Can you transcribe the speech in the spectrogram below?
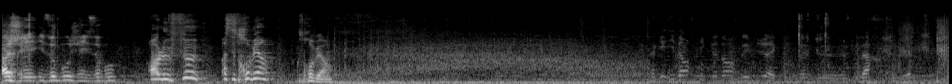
Ah, j'ai Isobu, j'ai Isobu. Oh, le feu Ah, c'est trop bien C'est trop bien. Ok, flic dedans, je l'ai vu avec le de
